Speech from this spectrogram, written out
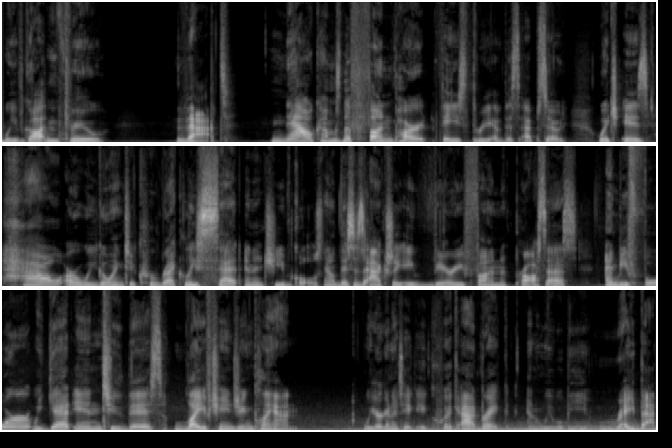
we've gotten through that. Now comes the fun part, phase three of this episode, which is how are we going to correctly set and achieve goals? Now, this is actually a very fun process. And before we get into this life changing plan, we are going to take a quick ad break and we will be right back.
